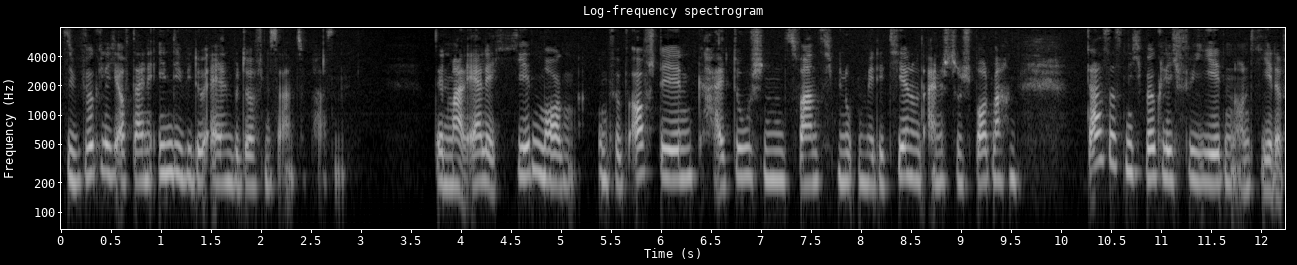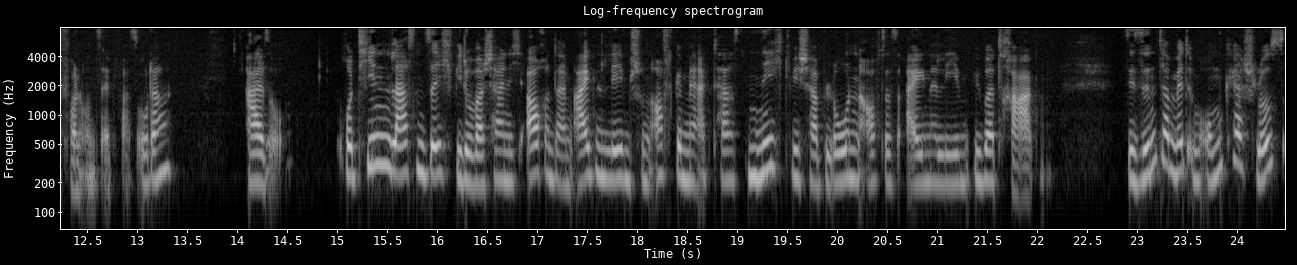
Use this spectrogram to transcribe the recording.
sie wirklich auf deine individuellen Bedürfnisse anzupassen. Denn mal ehrlich, jeden Morgen um fünf aufstehen, kalt duschen, 20 Minuten meditieren und eine Stunde Sport machen, das ist nicht wirklich für jeden und jede von uns etwas, oder? Also, Routinen lassen sich, wie du wahrscheinlich auch in deinem eigenen Leben schon oft gemerkt hast, nicht wie Schablonen auf das eigene Leben übertragen. Sie sind damit im Umkehrschluss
